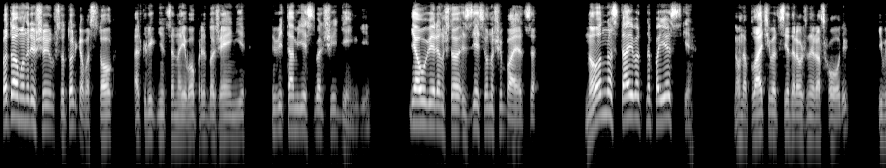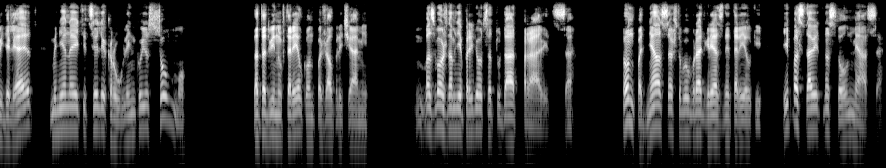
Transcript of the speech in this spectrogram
Потом он решил, что только Восток откликнется на его предложение, ведь там есть большие деньги. Я уверен, что здесь он ошибается, но он настаивает на поездке. Он оплачивает все дорожные расходы и выделяет мне на эти цели кругленькую сумму. Отодвинув тарелку, он пожал плечами. Возможно, мне придется туда отправиться. Он поднялся, чтобы убрать грязные тарелки и поставить на стол мясо.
